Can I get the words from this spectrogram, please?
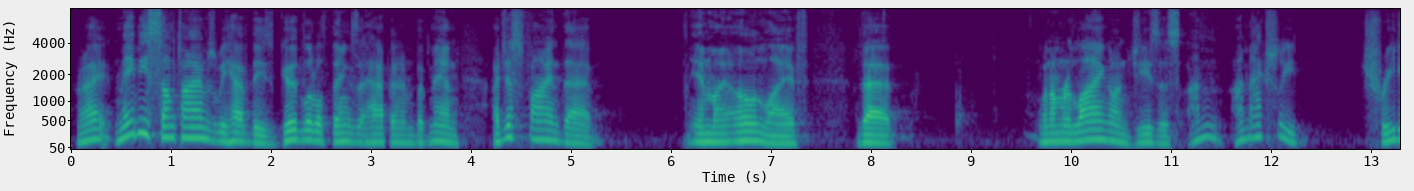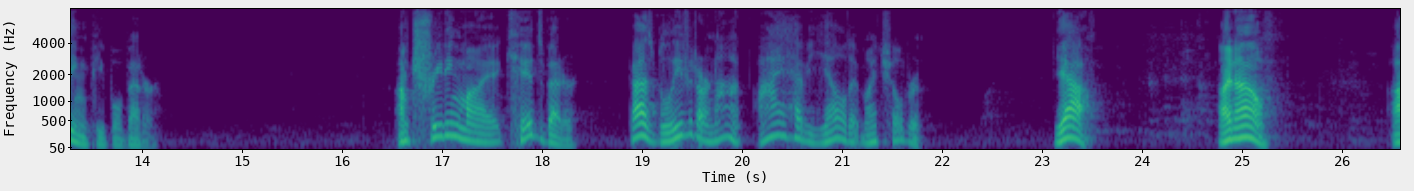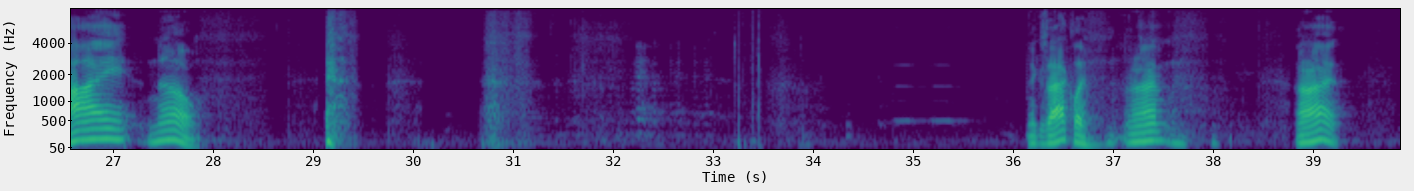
Right? Maybe sometimes we have these good little things that happen, but man, I just find that in my own life that when I'm relying on Jesus, I'm, I'm actually treating people better. I'm treating my kids better. Guys, believe it or not, I have yelled at my children. Yeah, I know. I know. Exactly. All right. All right.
